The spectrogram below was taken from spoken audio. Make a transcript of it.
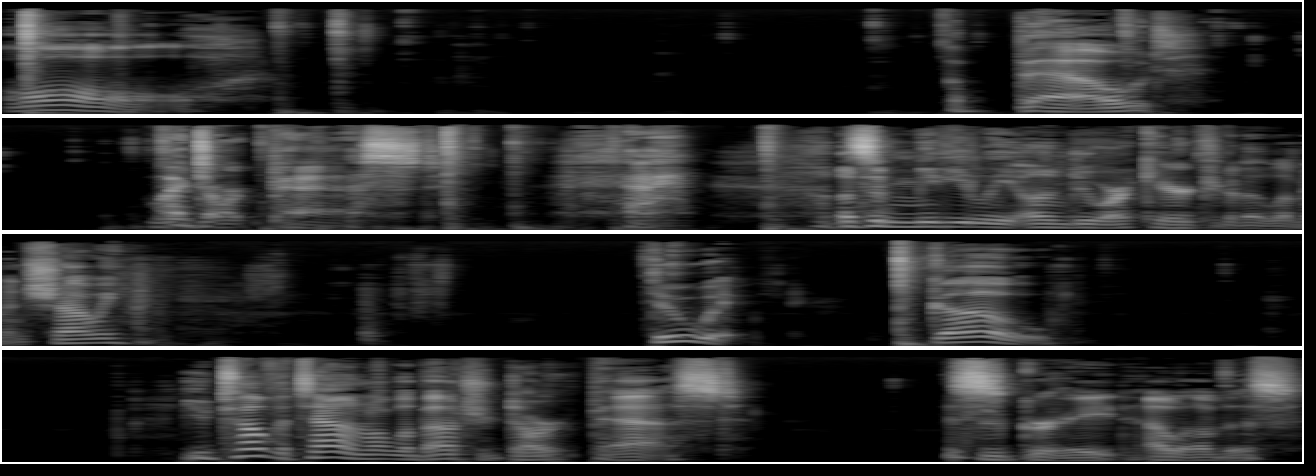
all about my dark past. Ha! Let's immediately undo our character development, shall we? Do it. Go. You tell the town all about your dark past. This is great. I love this.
